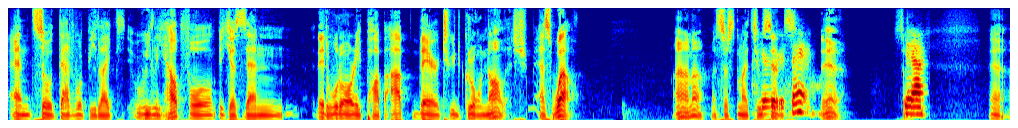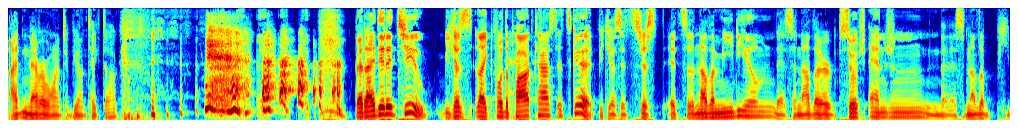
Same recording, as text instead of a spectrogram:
and so that would be like really helpful because then it would already pop up there to grow knowledge as well. I don't know. That's just my two hear what you're cents. Yeah. So, Yeah. Yeah. I'd never wanted to be on TikTok. but I did it too because like for the podcast it's good because it's just it's another medium there's another search engine there's another pe-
